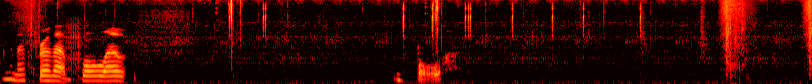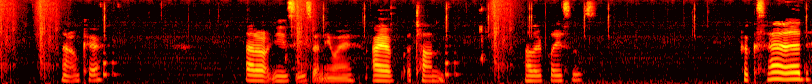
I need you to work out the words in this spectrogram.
I'm gonna throw that bowl out. Bowl. I don't care. I don't use these anyway. I have a ton other places. Cook's head.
